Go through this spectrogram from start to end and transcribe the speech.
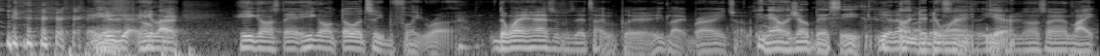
and Yeah, he got, he okay. like he gonna stand. He gonna throw it to you before you run. Dwayne Haskins was that type of player. He like, bro, I ain't trying to. And that was your best season. Yeah, that was under my best Dwayne. season, you yeah, know what I'm saying? Like,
